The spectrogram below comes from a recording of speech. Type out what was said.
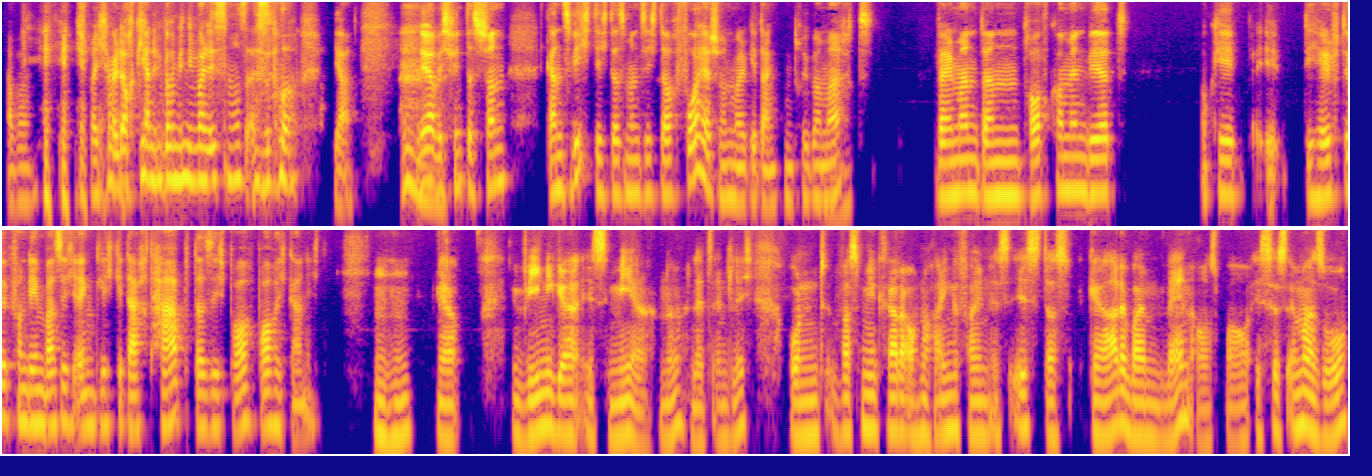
Aber ich spreche halt auch gerne über Minimalismus. Also ja. Ja, aber ich finde das schon ganz wichtig, dass man sich da auch vorher schon mal Gedanken drüber macht, weil man dann draufkommen wird, okay, äh, die Hälfte von dem, was ich eigentlich gedacht habe, dass ich brauche, brauche ich gar nicht. Mhm, ja, weniger ist mehr, ne, letztendlich. Und was mir gerade auch noch eingefallen ist, ist, dass gerade beim Van-Ausbau ist es immer so,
